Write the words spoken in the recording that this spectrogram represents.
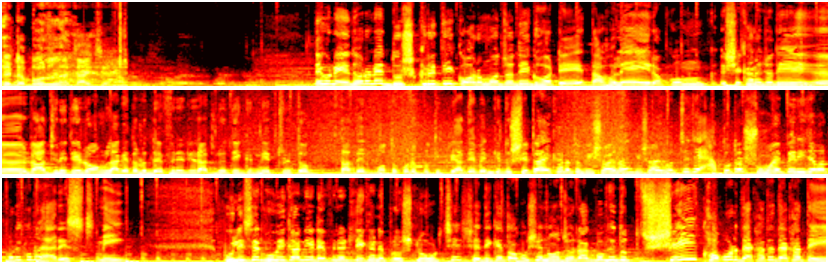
এটা বললাম। দেখুন এই ধরনের দুষ্কৃতি কর্ম যদি ঘটে, তাহলে এরকম সেখানে যদি রাজনীতির রং লাগে, তাহলে ডেফিনেটলি রাজনৈতিক নেতৃত্ব তাদের মতো করে প্রতিক্রিয়া দেবেন। কিন্তু সেটা এখানে তো বিষয় নয়। বিষয় হচ্ছে যে, এতটা সময় পেরিয়ে যাওয়ার পরে কোনো অ্যারেস্ট নেই। পুলিশের ভূমিকা নিয়ে ডেফিনেটলি এখানে প্রশ্ন উঠছে। সেদিকে তো অবশ্যই নজর রাখব, কিন্তু সেই খবর দেখাতে দেখাতেই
